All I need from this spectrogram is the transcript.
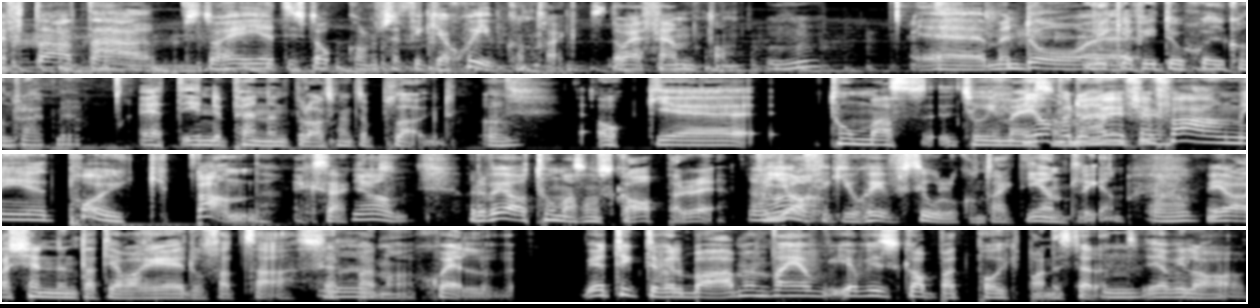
Efter allt det här ståhejet i Stockholm så fick jag skivkontrakt. Då var jag 15. Eh, men då... eh, Vilka fick du skivkontrakt med? ett independentbolag som heter Plugged. Mm. Och eh, Thomas tog in mig Ja, som för du var ju manager. för fan med ett pojkband. Exakt. Ja. Och det var jag och Thomas som skapade det. För Jaha. jag fick ju solokontrakt egentligen. Ja. Men jag kände inte att jag var redo för att här, släppa något själv. Jag tyckte väl bara, men fan, jag, jag vill skapa ett pojkband istället. Mm. Jag vill ha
